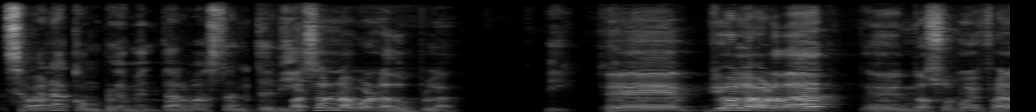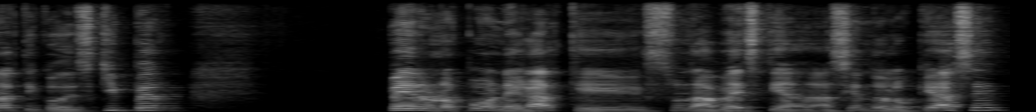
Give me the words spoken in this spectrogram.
se van a complementar bastante bien. Va a ser una buena dupla. Sí, Eh, yo la verdad eh, no soy muy fanático de Skipper, pero no puedo negar que es una bestia haciendo lo que hace.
